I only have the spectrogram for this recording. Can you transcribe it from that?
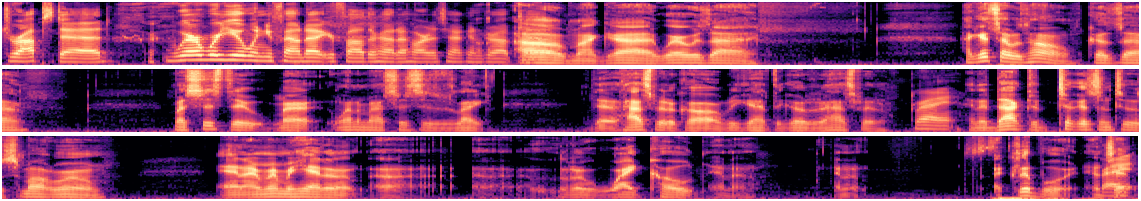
drops dead. Where were you when you found out your father had a heart attack and dropped dead? Oh my God, where was I? I guess I was home because uh, my sister, my one of my sisters was like, the hospital called. We got to go to the hospital. Right. and the doctor took us into a small room, and I remember he had a, a, a little white coat and a and a, a clipboard, and said,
